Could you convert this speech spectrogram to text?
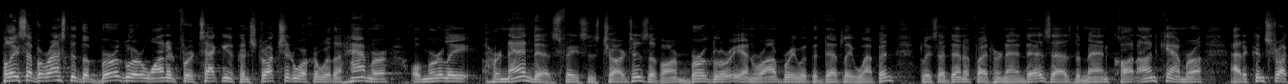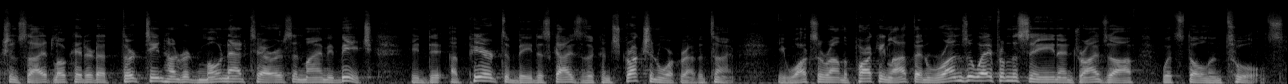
Police have arrested the burglar wanted for attacking a construction worker with a hammer. Omerly Hernandez faces charges of armed burglary and robbery with a deadly weapon. Police identified Hernandez as the man caught on camera at a construction site located at 1300 Monad Terrace in Miami Beach. He appeared to be disguised as a construction worker at the time. He walks around the parking lot, then runs away from the scene and drives off with stolen tools.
